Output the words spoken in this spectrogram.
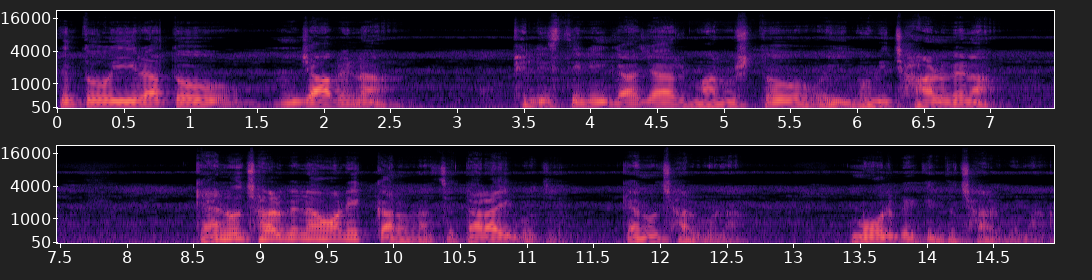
কিন্তু এরা তো যাবে না। ফিলিস্তিনি, গাজার মানুষ তো ওই ভূমি ছাড়বে না। কেন ছাড়বে না? অনেক কারণ আছে, তারাই বোঝে। কেন ছাড়বো না? মরবে কিন্তু ছাড়বো না।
